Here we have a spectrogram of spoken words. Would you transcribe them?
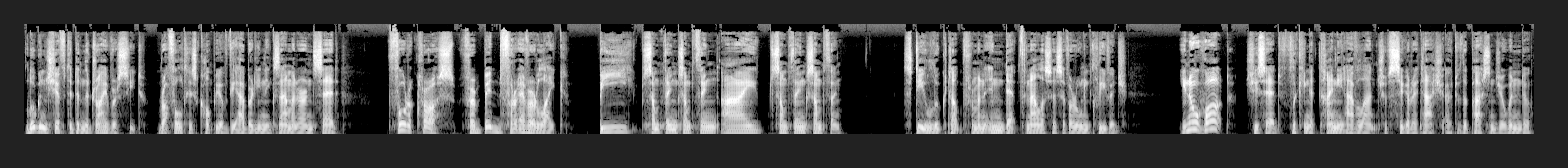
Logan shifted in the driver's seat, ruffled his copy of the Aberdeen Examiner, and said, Four across, forbid forever like. B something something, I something something. Steele looked up from an in depth analysis of her own cleavage. You know what? she said, flicking a tiny avalanche of cigarette ash out of the passenger window.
